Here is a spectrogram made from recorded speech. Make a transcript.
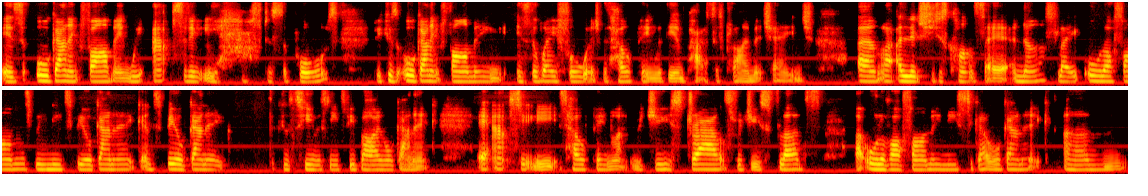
is organic farming. We absolutely have to support because organic farming is the way forward with helping with the impact of climate change. Um, I, I literally just can't say it enough. Like all our farmers, we need to be organic, and to be organic, the consumers need to be buying organic. It absolutely is helping like reduce droughts, reduce floods. Uh, all of our farming needs to go organic. Um,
